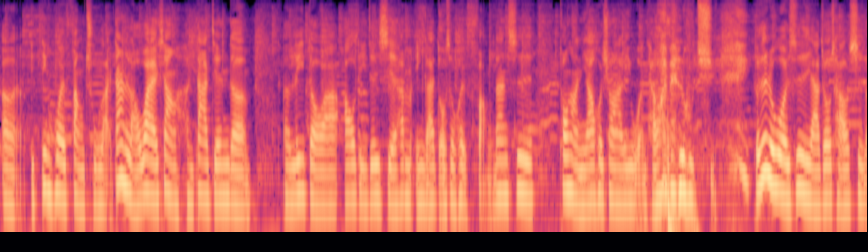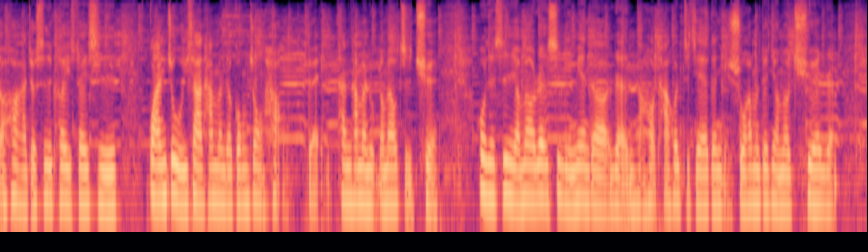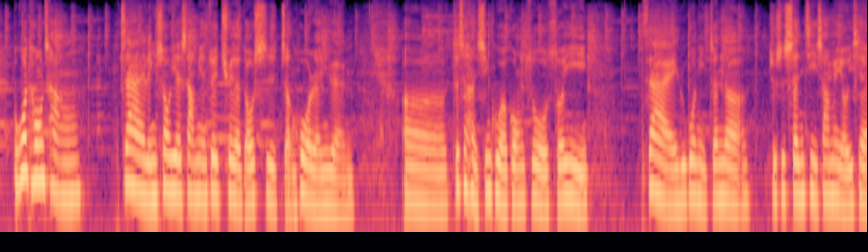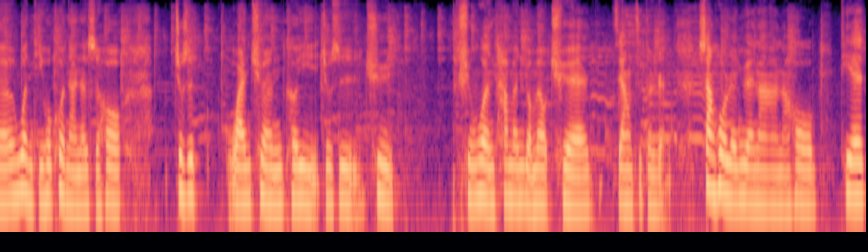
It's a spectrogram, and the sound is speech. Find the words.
呃，一定会放出来。但是老外像很大间的，呃，Lidl 啊、奥迪这些，他们应该都是会放。但是通常你要会匈牙利文才会被录取。可是如果是亚洲超市的话，就是可以随时关注一下他们的公众号，对，看他们有没有职缺，或者是有没有认识里面的人，然后他会直接跟你说他们最近有没有缺人。不过通常。在零售业上面最缺的都是整货人员，呃，这是很辛苦的工作，所以在如果你真的就是生计上面有一些问题或困难的时候，就是完全可以就是去询问他们有没有缺这样子的人，上货人员啊，然后贴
